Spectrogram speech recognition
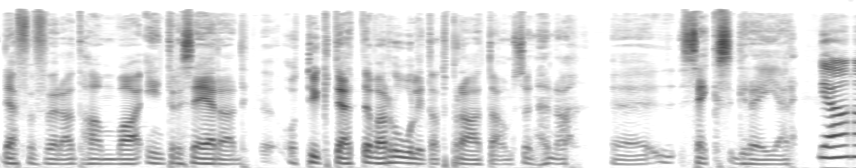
därför för att han var intresserad och tyckte att det var roligt att prata om sådana eh, sexgrejer. Ja.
